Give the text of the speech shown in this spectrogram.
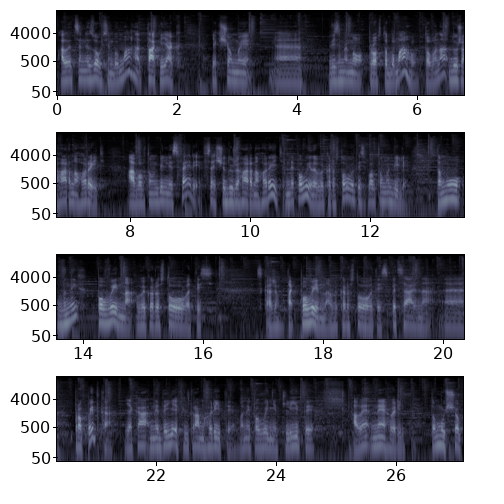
але це не зовсім бумага, так як якщо ми е, візьмемо просто бумагу, то вона дуже гарно горить. А в автомобільній сфері все, що дуже гарно горить, не повинно використовуватись в автомобілі. Тому в них повинна використовуватись, скажімо так, повинна використовуватись спеціальна е, пропитка, яка не дає фільтрам горіти. Вони повинні тліти, але не горіти. Тому щоб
